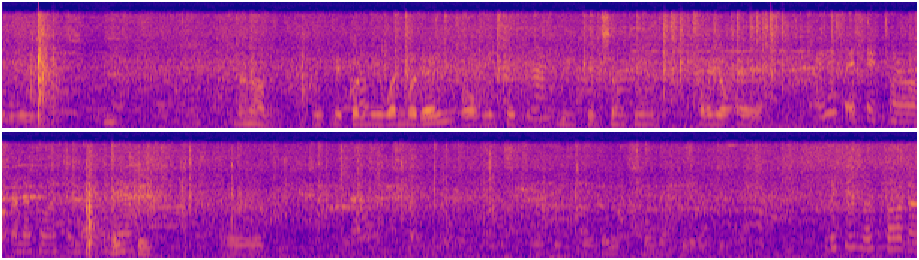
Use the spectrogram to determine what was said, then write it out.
No, no. We take only one model, or we take you take something for your hair. for another one for my hair. Okay. Uh, this is also the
